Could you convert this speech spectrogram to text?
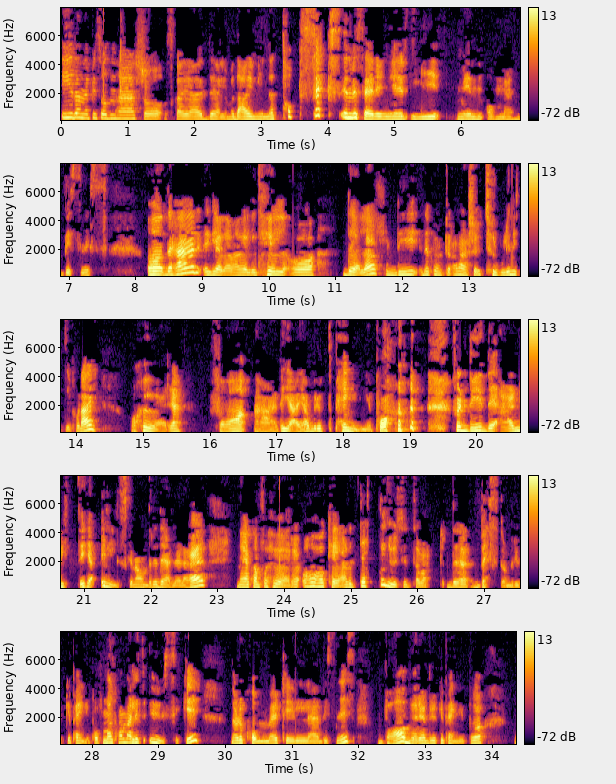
I denne episoden her så skal jeg dele med deg mine topp seks investeringer i min online business. Og det her gleder jeg meg veldig til å dele, fordi det kommer til å være så utrolig nyttig for deg å høre hva er det jeg har brukt penger på? fordi det er nyttig. Jeg elsker når andre deler det her. Når jeg kan få høre å, ok, er det dette du syns har vært det beste å bruke penger på? For man kan være litt usikker når det kommer til eh, business. Hva bør jeg bruke penger på?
